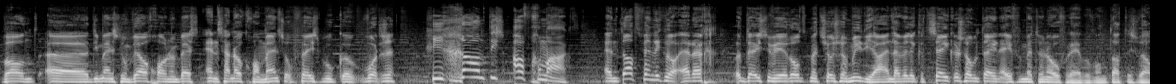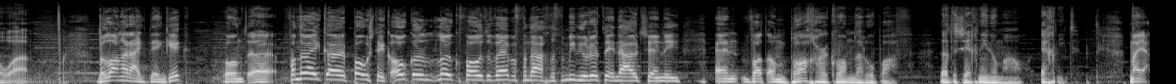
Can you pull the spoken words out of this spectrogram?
Want uh, die mensen doen wel gewoon hun best. En zijn ook gewoon mensen op Facebook. Uh, worden ze gigantisch afgemaakt. En dat vind ik wel erg op deze wereld met social media. En daar wil ik het zeker zo meteen even met hun over hebben. Want dat is wel uh, belangrijk, denk ik. Want van de week uh, post ik ook een leuke foto. We hebben vandaag de familie Rutte in de uitzending. En wat een bagger kwam daarop af. Dat is echt niet normaal. Echt niet. Maar ja,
